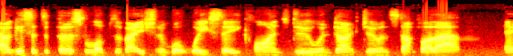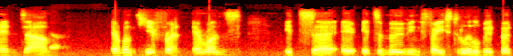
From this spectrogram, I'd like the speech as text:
I guess it's a personal observation of what we see clients do and don't do and stuff like that. And um, everyone's different. Everyone's it's a it's a moving feast a little bit. But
